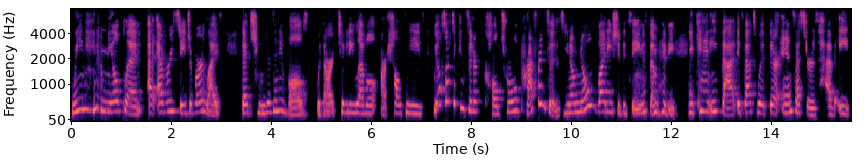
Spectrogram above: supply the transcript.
We need a meal plan at every stage of our life that changes and evolves with our activity level, our health needs. We also have to consider cultural preferences. You know, nobody should be saying to somebody, you can't eat that if that's what their ancestors have ate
